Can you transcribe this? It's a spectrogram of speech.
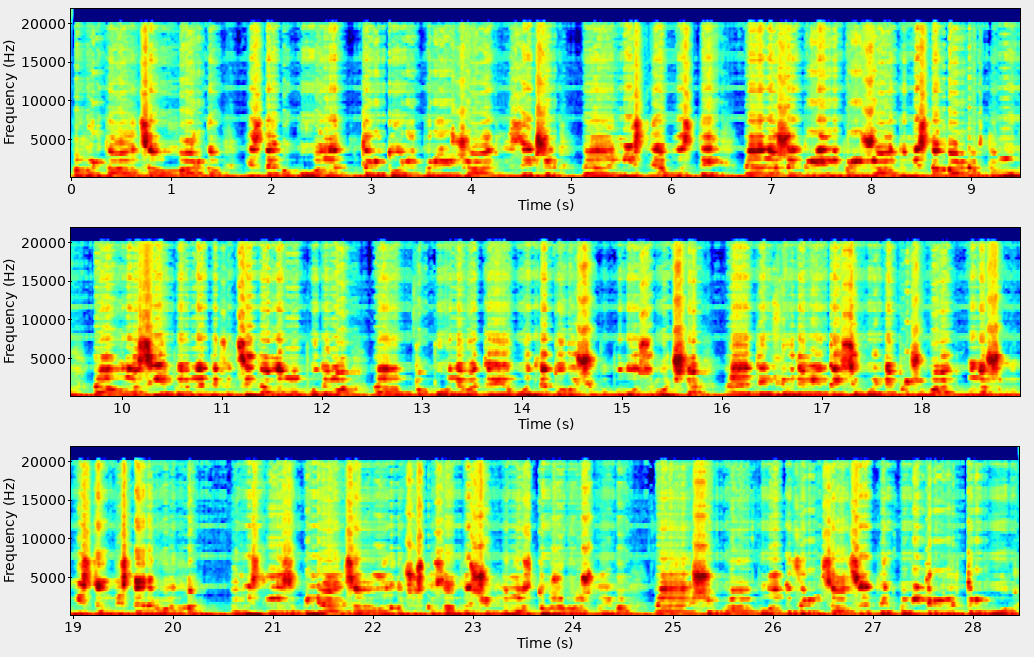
повертаються у Харків із деокупованих територій, приїжджають із інших е, міст і областей е, нашої країни приїжджають у місто Харків. Тому е, у нас є певний дефіцит, але ми будемо е, поповнювати його для того, щоб було зручно е, тим людям, які сьогодні проживають у нашому місті, у місті Герої Харків. Місто не зупиняється, але хочу сказати, що для нас дуже важливо, е, щоб е, була диференціація тих повітряних тривог.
